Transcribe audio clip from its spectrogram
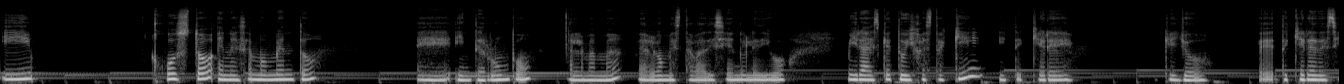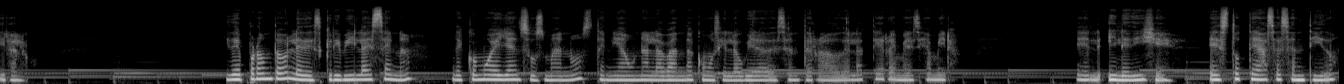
Y justo en ese momento eh, interrumpo a la mamá, algo me estaba diciendo y le digo, mira, es que tu hija está aquí y te quiere que yo, eh, te quiere decir algo. Y de pronto le describí la escena de cómo ella en sus manos tenía una lavanda como si la hubiera desenterrado de la tierra y me decía, mira, y le dije, ¿esto te hace sentido?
